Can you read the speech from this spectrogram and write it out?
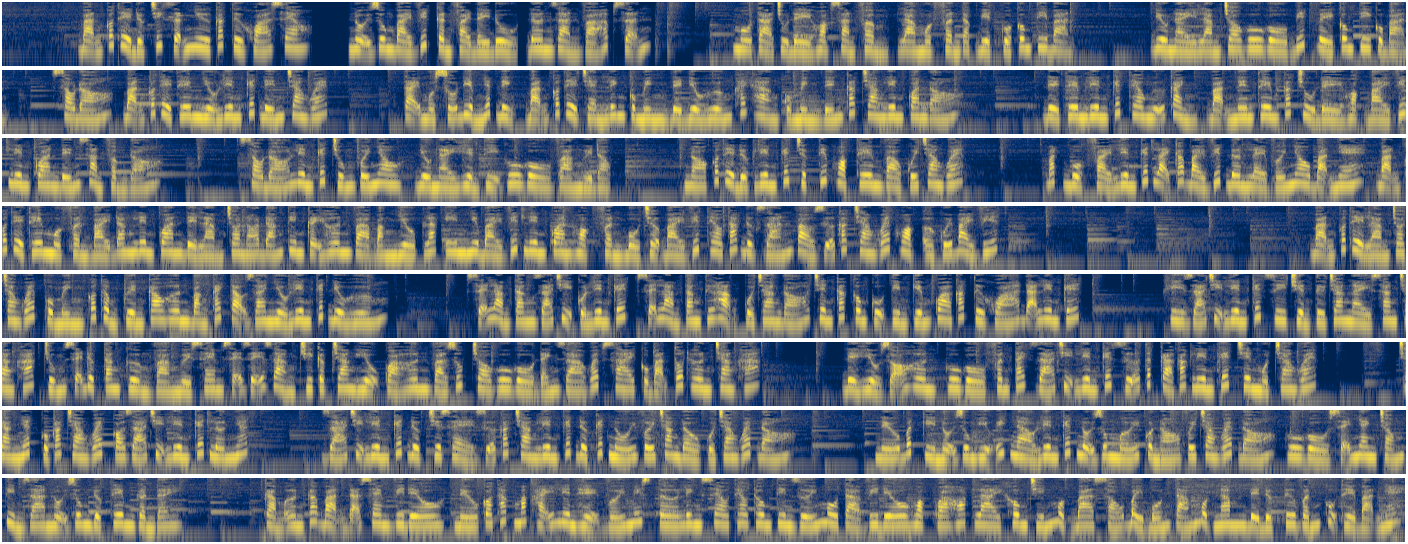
Bạn có thể được trích dẫn như các từ khóa SEO. Nội dung bài viết cần phải đầy đủ, đơn giản và hấp dẫn. Mô tả chủ đề hoặc sản phẩm là một phần đặc biệt của công ty bạn. Điều này làm cho Google biết về công ty của bạn. Sau đó, bạn có thể thêm nhiều liên kết đến trang web. Tại một số điểm nhất định, bạn có thể chèn link của mình để điều hướng khách hàng của mình đến các trang liên quan đó. Để thêm liên kết theo ngữ cảnh, bạn nên thêm các chủ đề hoặc bài viết liên quan đến sản phẩm đó. Sau đó liên kết chúng với nhau, điều này hiển thị Google và người đọc. Nó có thể được liên kết trực tiếp hoặc thêm vào cuối trang web. Bắt buộc phải liên kết lại các bài viết đơn lẻ với nhau bạn nhé. Bạn có thể thêm một phần bài đăng liên quan để làm cho nó đáng tin cậy hơn và bằng nhiều plugin như bài viết liên quan hoặc phần bổ trợ bài viết theo tác được dán vào giữa các trang web hoặc ở cuối bài viết. Bạn có thể làm cho trang web của mình có thẩm quyền cao hơn bằng cách tạo ra nhiều liên kết điều hướng sẽ làm tăng giá trị của liên kết, sẽ làm tăng thứ hạng của trang đó trên các công cụ tìm kiếm qua các từ khóa đã liên kết. Khi giá trị liên kết di chuyển từ trang này sang trang khác chúng sẽ được tăng cường và người xem sẽ dễ dàng truy cập trang hiệu quả hơn và giúp cho Google đánh giá website của bạn tốt hơn trang khác. Để hiểu rõ hơn, Google phân tách giá trị liên kết giữa tất cả các liên kết trên một trang web. Trang nhất của các trang web có giá trị liên kết lớn nhất. Giá trị liên kết được chia sẻ giữa các trang liên kết được kết nối với trang đầu của trang web đó. Nếu bất kỳ nội dung hữu ích nào liên kết nội dung mới của nó với trang web đó, Google sẽ nhanh chóng tìm ra nội dung được thêm gần đây. Cảm ơn các bạn đã xem video, nếu có thắc mắc hãy liên hệ với Mr. Linh SEO theo thông tin dưới mô tả video hoặc qua hotline 0913674815 để được tư vấn cụ thể bạn nhé.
